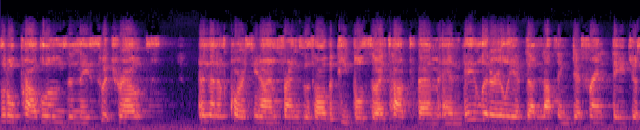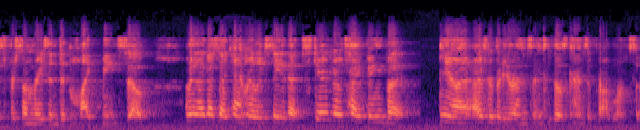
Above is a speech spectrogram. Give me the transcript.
little problems and they switch routes. And then, of course, you know, I'm friends with all the people, so I talk to them, and they literally have done nothing different. They just, for some reason, didn't like me. So, I mean, I guess I can't really say that stereotyping, but, you know, everybody runs into those kinds of problems, so.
